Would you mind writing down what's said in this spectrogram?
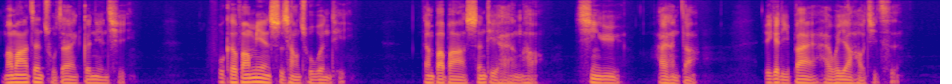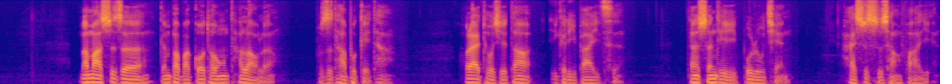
妈妈正处在更年期，妇科方面时常出问题，但爸爸身体还很好，性欲还很大，一个礼拜还会要好几次。妈妈试着跟爸爸沟通，他老了，不是他不给他，后来妥协到。一个礼拜一次，但身体不如前，还是时常发炎。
